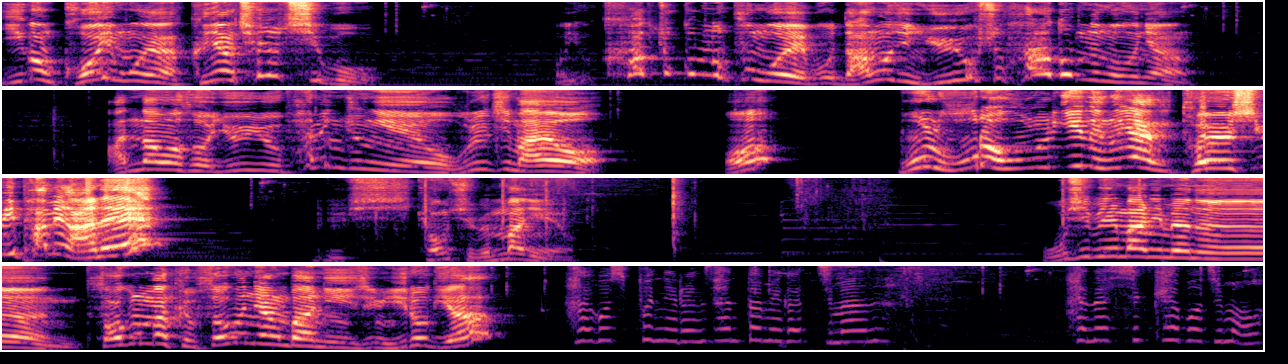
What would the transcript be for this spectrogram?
이건 거의 뭐야 그냥 최저치고. 어, 이거 크가 조금 높은 거에 뭐 나머진 유유 옵션 하나도 없는 거 그냥. 안 나와서 유유 파밍 중이에요. 울지 마요. 어? 뭘 울어 울기는 그냥 더 열심히 파밍 안 해? 씨, 경치 몇 만이에요? 51만이면은 썩을 만큼 썩은 양반이 지금 1억이야? 하고 싶은 일은 산더미 같지만 하나씩 해보지 뭐.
